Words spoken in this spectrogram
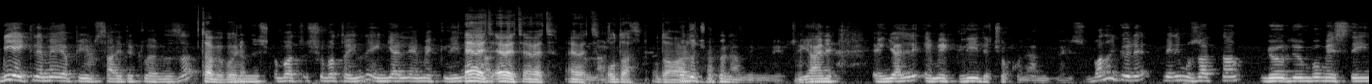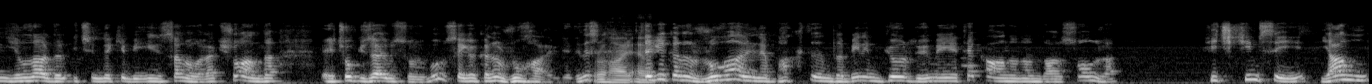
Bir ekleme yapayım saydıklarınıza. Tabii buyurun. Ee, Şubat Şubat ayında engelli emekliliğin Evet, şart- evet, evet, evet. O da, o da O vardı. da çok önemli bir mevzu. Yani engelli emekliliği de çok önemli bir mevzu. Bana göre benim uzaktan gördüğüm bu mesleğin yıllardır içindeki bir insan olarak şu anda E, çok güzel bir soru bu. SGK'nın ruh hali dediniz. Ruh hali. Evet. SGK'nın ruh haline baktığımda benim gördüğüm EYT kanunundan sonra hiç kimseyi yan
